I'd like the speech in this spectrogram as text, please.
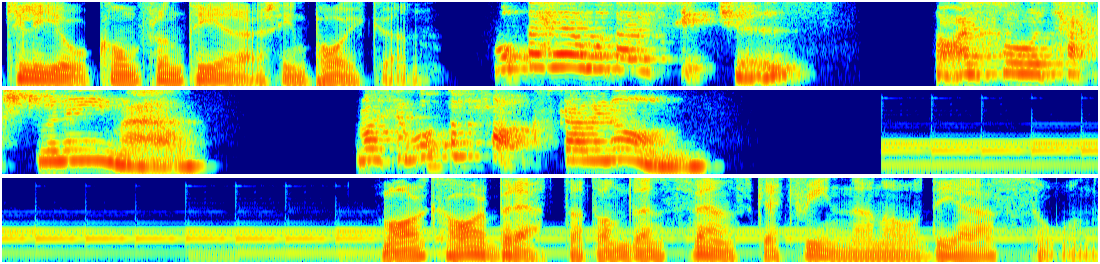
Cleo konfronterar sin pojkvän. What the hell were those pictures that I saw attached to an email? And I said, what the fuck's going on? Mark har berättat om den svenska kvinnan och deras son.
